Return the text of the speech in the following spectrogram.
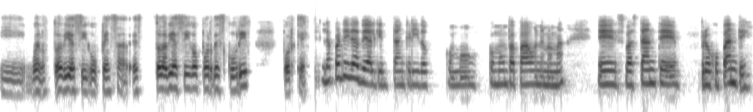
Y bueno, todavía sigo pensando, todavía sigo por descubrir por qué. La pérdida de alguien tan querido como, como un papá o una mamá es bastante preocupante.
